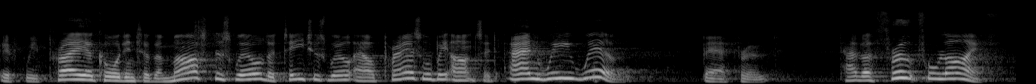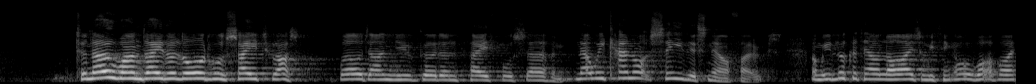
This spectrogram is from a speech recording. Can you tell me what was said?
if we pray according to the Master's will, the teacher's will, our prayers will be answered and we will bear fruit, to have a fruitful life. To know one day the Lord will say to us, Well done, you good and faithful servant. Now, we cannot see this now, folks. And we look at our lives and we think, Oh, what have I?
